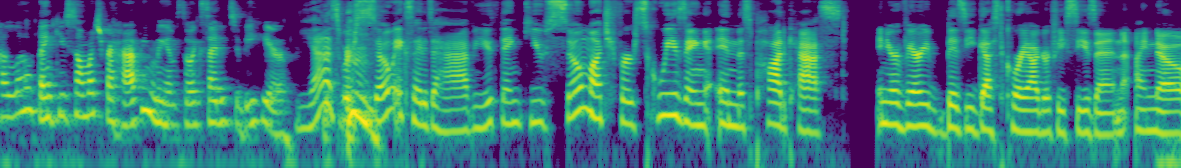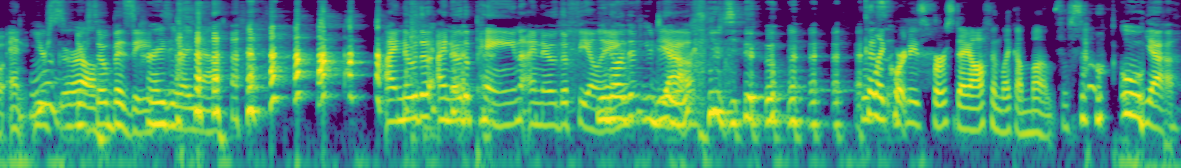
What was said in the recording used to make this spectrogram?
Hello, thank you so much for having me. I'm so excited to be here. Yes, we're so excited to have you. Thank you so much for squeezing in this podcast in your very busy guest choreography season. I know, and Oh, you're girl. you're so busy. Crazy right now. I know the I know the pain. I know the feeling. you know that you do. Yeah. You do. It's like Courtney's first day off in like a month. So Ooh, Yeah.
